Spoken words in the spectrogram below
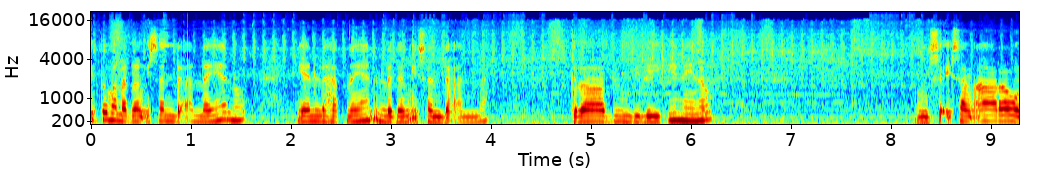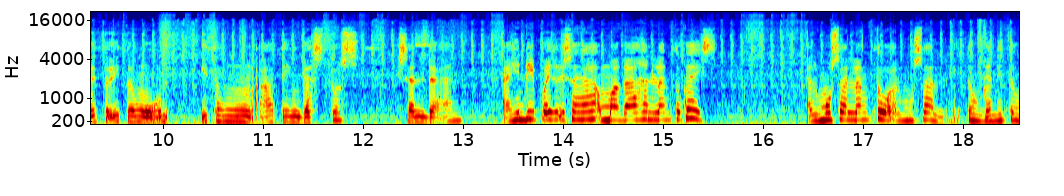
Ito halagang isandaan na yan, no? Yan lahat na yan, halagang isandaan na. Grabe yung bilihin, eh, no? Sa isang araw, ito, itong, itong ating gastos, isandaan. Ay, hindi pa isang umagahan lang to, guys. Almusal lang to, almusal. Ito, ganito.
